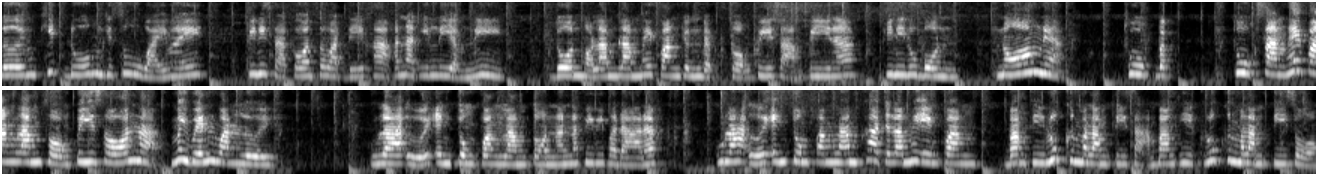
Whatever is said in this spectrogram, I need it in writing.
เลยมึงคิดดูมึงจะสู้ไหวไหมพี่นิสากรสวัสดีค่ะ ขนาดอีเหลี่ยมนี่ โดนหมอลำลำให้ฟังจนแบบสองปีสามปีนะ พี่นิรุบลน้องเนี่ย ถูกแบบ ถูกสั่งให้ฟังลำสองปีซ้อนน่ะ ไม่เว้นวันเลย กุลาเอ๋ยเองจงฟังลำตอนนั้นนะพี่วิพดานะ กุลาเอ๋ยเองจงฟังลำข้าจะลำให้เองฟัง บางทีลุกขึ้นมาลำตีสามบางทีลุกขึ้นมาลำตีสอง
